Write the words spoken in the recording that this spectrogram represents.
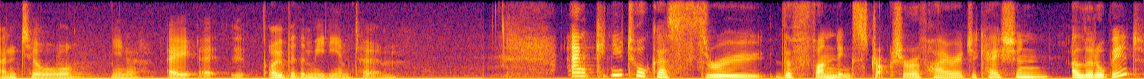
until you know a, over the medium term. And can you talk us through the funding structure of higher education a little bit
